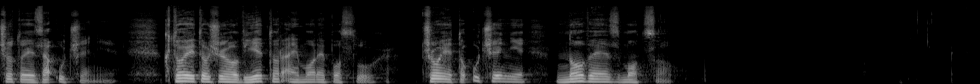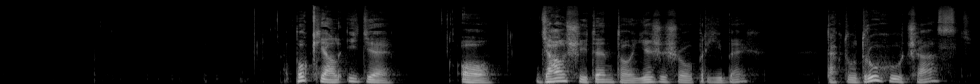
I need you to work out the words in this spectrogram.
čo to je za učenie. Kto je to, že ho vietor aj more poslúcha. Čo je to učenie nové s mocou. Pokiaľ ide o ďalší tento Ježišov príbeh, tak tú druhú časť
